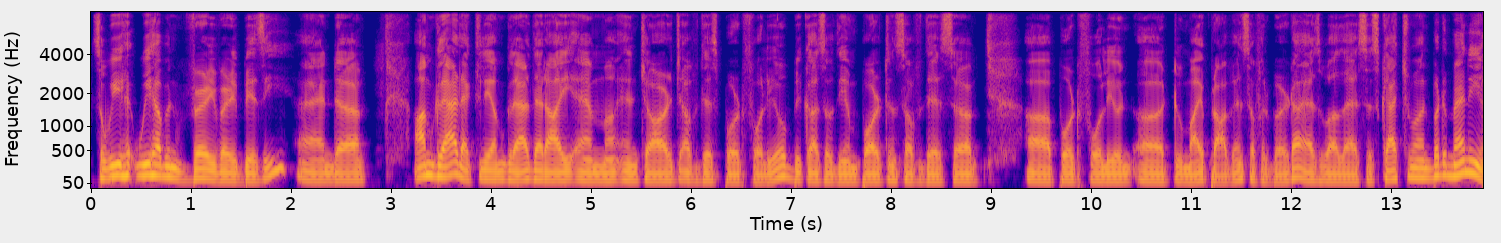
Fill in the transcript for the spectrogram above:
so we we have been very very busy, and uh, I'm glad actually I'm glad that I am in charge of this portfolio because of the importance of this uh, uh portfolio uh, to my province of Alberta as well as Saskatchewan, but many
